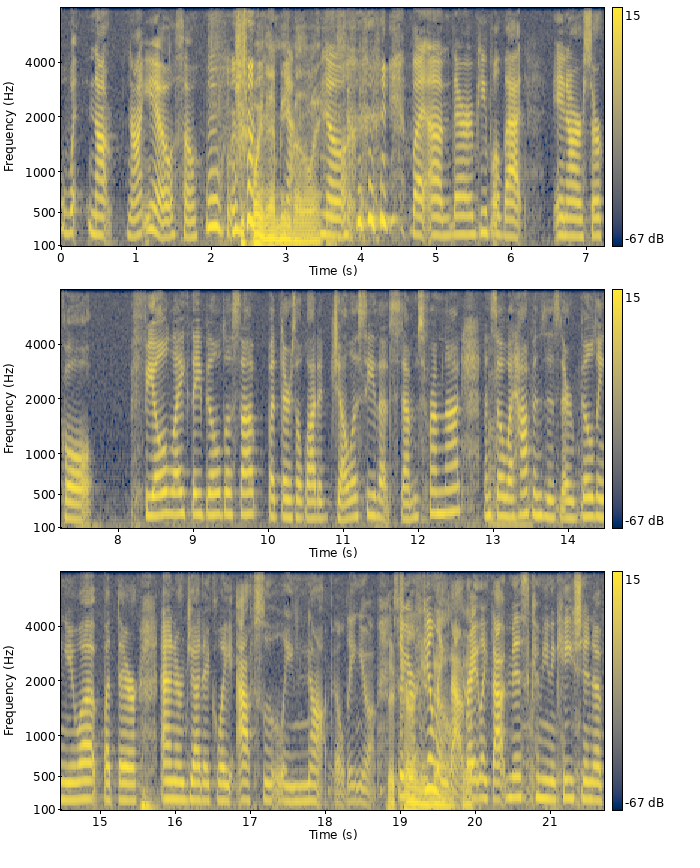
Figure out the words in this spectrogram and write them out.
wh- not not you. So She's pointing at me, Yeah. by the way. no, but um, there are people that in our circle feel like they build us up, but there's a lot of jealousy that stems from that. And so what happens is they're building you up, but they're energetically absolutely not building you up. They're so you're tearing you feeling that, yep. right? Like that miscommunication of,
